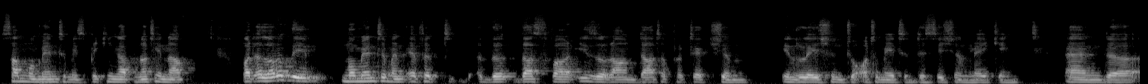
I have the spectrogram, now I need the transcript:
some momentum is picking up, not enough. But a lot of the momentum and effort the, thus far is around data protection in relation to automated decision making. And uh,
